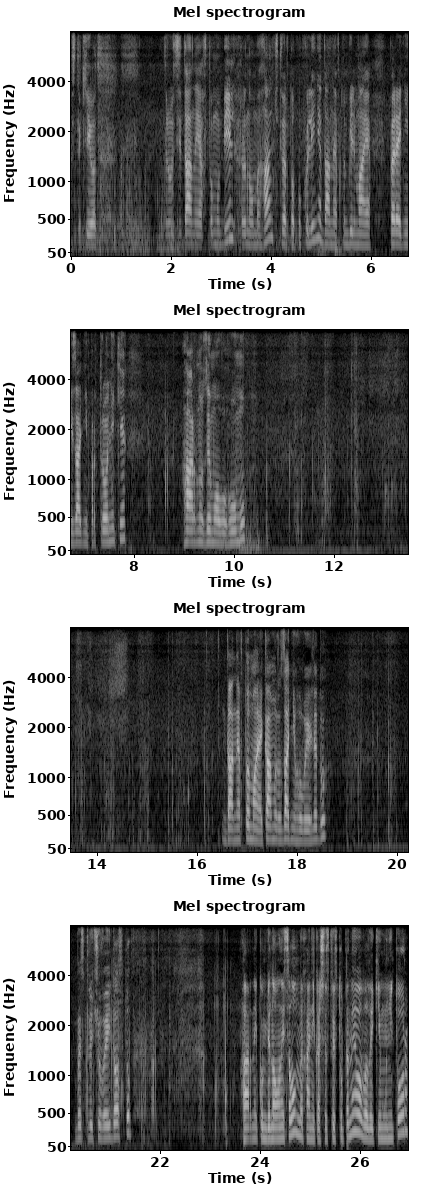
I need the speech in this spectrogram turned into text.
Ось такий от, друзі, даний автомобіль. Renault Megane 4 покоління. Даний автомобіль має передні і задні парктроніки, гарну зимову гуму. Дане авто має камеру заднього вигляду, безключовий доступ. Гарний комбінований салон, механіка 6-ступенева, великий монітор,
